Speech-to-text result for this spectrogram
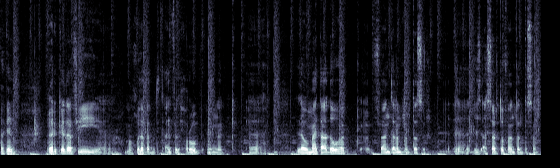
فكده غير كده في مقولة كانت بتتقال في الحروب انك لو مات عدوك فأنت لم تنتصر. إذا أسرته فأنت انتصرت.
